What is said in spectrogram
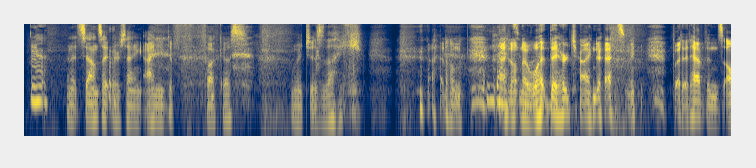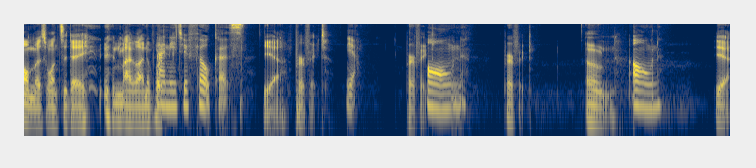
and it sounds like they're saying, "I need to fuck us," which is like. I don't I don't know what they're trying to ask me, but it happens almost once a day in my line of work. I need to focus yeah, perfect. Yeah. Perfect. Own. Perfect. Own. Own. Yeah.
